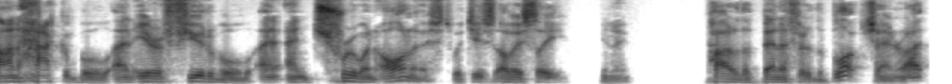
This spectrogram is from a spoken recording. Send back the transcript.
unhackable and irrefutable and, and true and honest which is obviously you know part of the benefit of the blockchain right?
